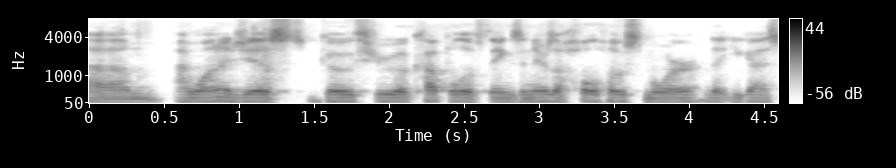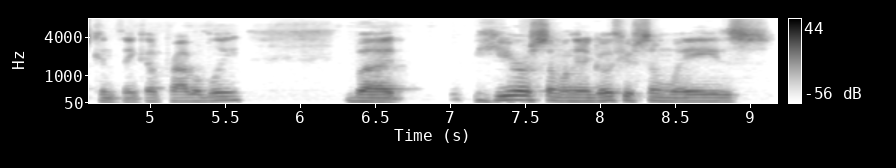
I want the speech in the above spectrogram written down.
um, I want to just go through a couple of things, and there's a whole host more that you guys can think of probably. But here are some, I'm going to go through some ways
